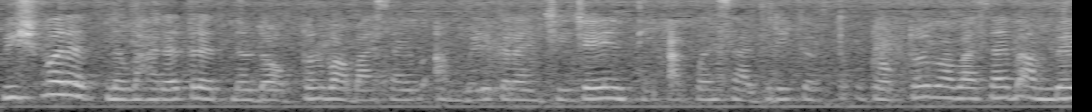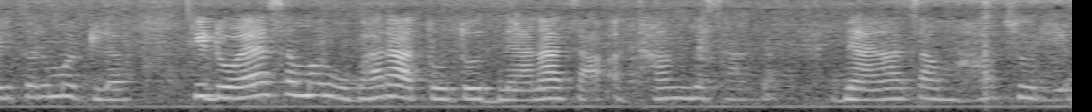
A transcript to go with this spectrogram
विश्वरत्न भारतरत्न डॉक्टर बाबासाहेब आंबेडकरांची जयंती आपण साजरी करतो. डॉक्टर बाबासाहेब आंबेडकर म्हटलं की डोळ्यासमोर उभा राहतो तो ज्ञानाचा अथांग सागर. ज्ञानाचा महासूर्य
